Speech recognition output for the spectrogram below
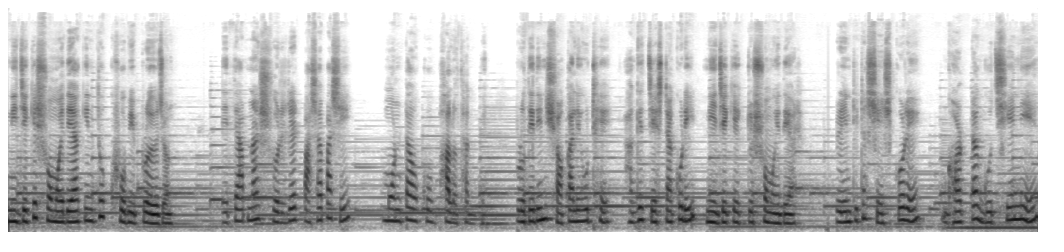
নিজেকে সময় দেওয়া কিন্তু খুবই প্রয়োজন। এতে আপনার শরীরের পাশাপাশি মনটাও খুব ভালো থাকবে। প্রতিদিন সকালে উঠে আগে চেষ্টা করি নিজেকে একটু সময় দেওয়ার গ্রিন টিটা শেষ করে ঘরটা গুছিয়ে নিয়ে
